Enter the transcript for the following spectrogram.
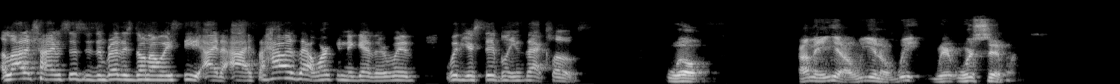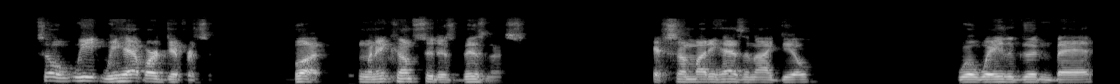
a lot of times sisters and brothers don't always see eye to eye. So how is that working together with with your siblings that close? Well i mean yeah you know we we're, we're siblings. So we we have our differences, but when it comes to this business, if somebody has an ideal, we'll weigh the good and bad.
